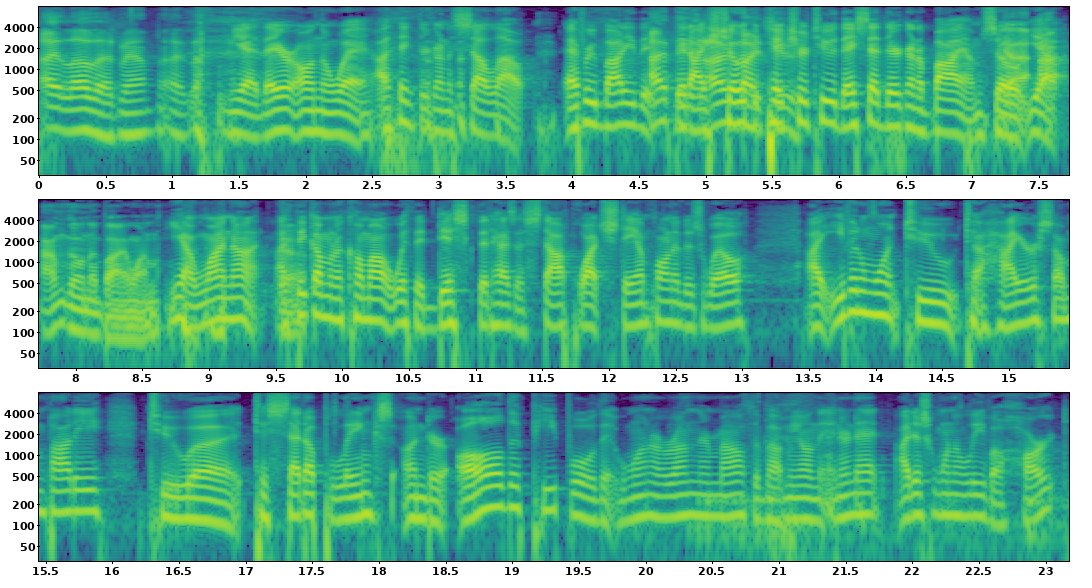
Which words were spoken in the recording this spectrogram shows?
I love that, man. I love Yeah, they are on the way. I think they're going to sell out. Everybody that I I, that I showed buy the picture to, they said they're going to buy them. So, yeah. I, am going to buy one. Yeah, why not? I think I'm going to come out with a disc that has a stopwatch stamp on it as well. I even want to to hire somebody to uh, to set up links under all the people that want to run their mouth about me on the internet. I just want to leave a heart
